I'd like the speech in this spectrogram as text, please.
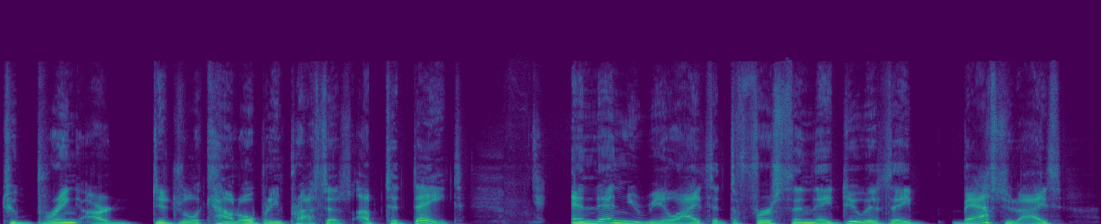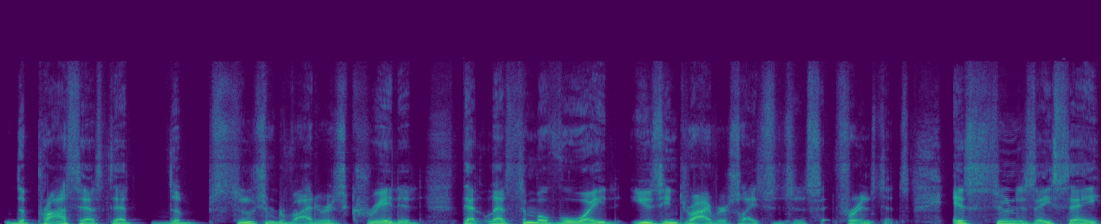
to bring our digital account opening process up to date. And then you realize that the first thing they do is they bastardize the process that the solution provider has created that lets them avoid using driver's licenses, for instance. As soon as they say,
